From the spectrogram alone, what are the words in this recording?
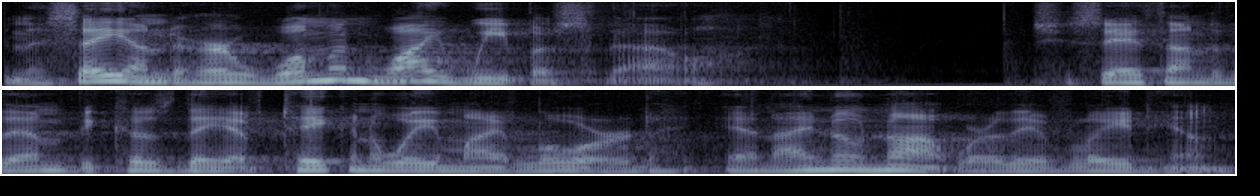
And they say unto her, Woman, why weepest thou? She saith unto them, Because they have taken away my Lord, and I know not where they have laid him.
